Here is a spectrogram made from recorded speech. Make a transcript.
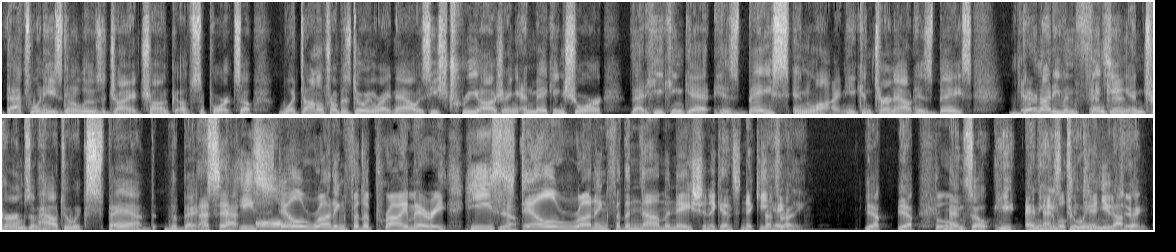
that's when he's going to lose a giant chunk of support. So, what Donald Trump is doing right now is he's triaging and making sure that he can get his base in line. He can turn out his base. They're not even thinking in terms of how to expand the base. That's it. He's all. still running for the primary. He's Yeah. still running for the nomination against Nikki That's Haley. right. Yep, yep. Boom. And so he and And he's will doing nothing. to.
